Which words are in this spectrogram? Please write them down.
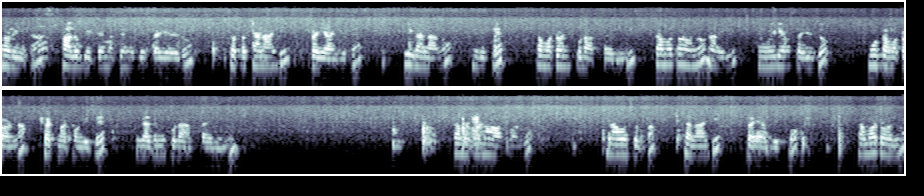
ನೋಡಿ ಈಗ ಆಲೂಗೆಡ್ಡೆ ಮತ್ತೆ ನುಗ್ಗೆಕಾಯಿ ಎರಡು ಸ್ವಲ್ಪ ಚೆನ್ನಾಗಿ ಫ್ರೈ ಆಗಿದೆ. ಈಗ ನಾನು ಇದಕ್ಕೆ ಟೊಮೊಟೊ ಹಣ್ಣು ಕೂಡ ಹಾಕ್ತಾ ಇದ್ದೀನಿ. ಟೊಮೊಟೊ ಹಣ್ಣು ಇಲ್ಲಿ ಮೀಡಿಯಂ ಸೈಜು ಮೂರು ಟೊಮೊಟೊ ಹಣ್ಣು ಕಟ್ ಮಾಡ್ಕೊಂಡಿದ್ದೆ. ಈಗ ಅದನ್ನು ಕೂಡ ಹಾಕ್ತಾ ಇದ್ದೀನಿ. ಟೊಮೊಟೊನು ಹಾಕೊಂಡು ನಾವು ಸ್ವಲ್ಪ ಚೆನ್ನಾಗಿ ಫ್ರೈ ಆಗಬೇಕು. ಟೊಮೊಟೊ ಹಣ್ಣು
